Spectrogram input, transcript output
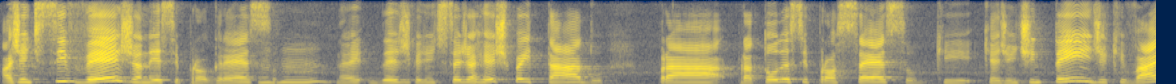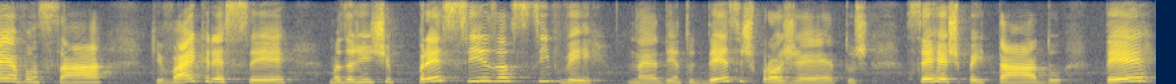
a gente se veja nesse progresso, uhum. né, desde que a gente seja respeitado para todo esse processo que, que a gente entende que vai avançar, que vai crescer, mas a gente precisa se ver né, dentro desses projetos, ser respeitado, ter,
